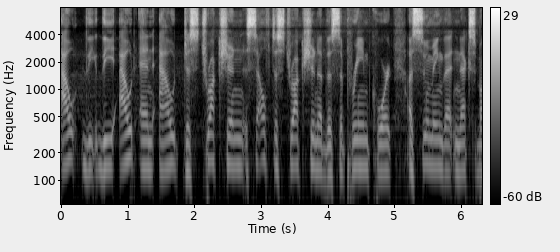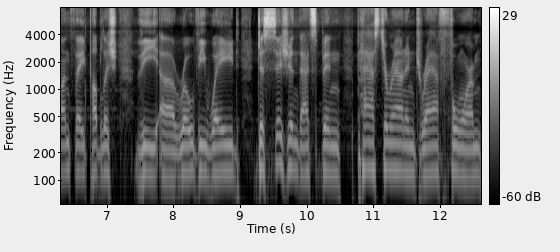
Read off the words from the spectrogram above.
out the, the out and out destruction, self destruction of the Supreme Court, assuming that next month they publish the uh, Roe v. Wade decision that's been passed around in draft form.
